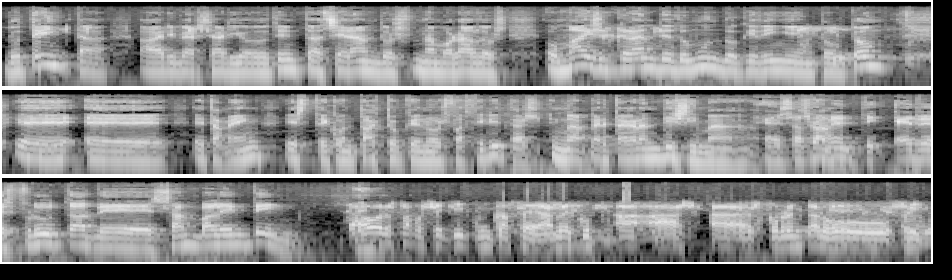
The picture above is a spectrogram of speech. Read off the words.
do 30 aniversario do 30 serán dos namorados o máis grande do mundo que din en Toutón e, eh, eh, e tamén este contacto que nos facilitas unha aperta grandísima Exactamente, e desfruta de San Valentín Agora estamos aquí cun café a, a, a, a escorrentar o frío.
